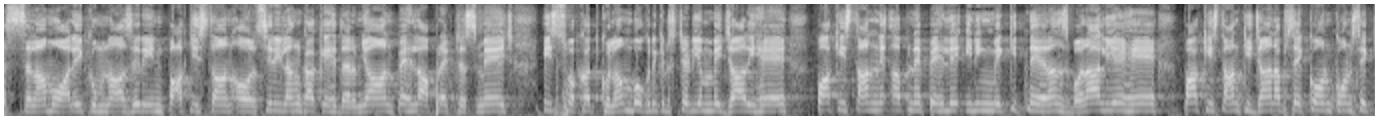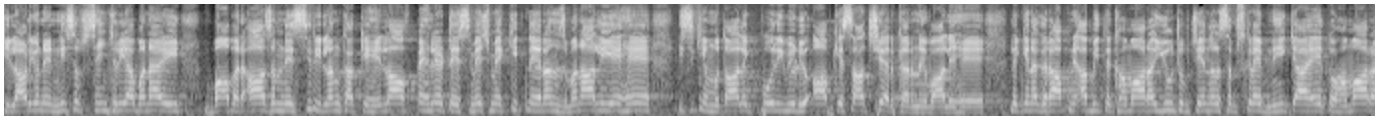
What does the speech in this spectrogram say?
असलम नाजरीन पाकिस्तान और श्रीलंका के दरमियान पहला प्रैक्टिस मैच इस वक्त कोलंबो क्रिकेट स्टेडियम में जारी है। पाकिस्तान ने अपने पहले इनिंग में कितने रन बना लिए हैं? पाकिस्तान की जानब से कौन कौन से खिलाड़ियों ने निसफ सेंचुरियाँ बनाई? बाबर आज़म ने श्रीलंका के खिलाफ पहले टेस्ट मैच में कितने रन बना लिए हैं? इसके मुतालिक पूरी वीडियो आपके साथ शेयर करने वाले हैं। लेकिन अगर आपने अभी तक हमारा यूट्यूब चैनल सब्सक्राइब नहीं किया है तो हमारा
